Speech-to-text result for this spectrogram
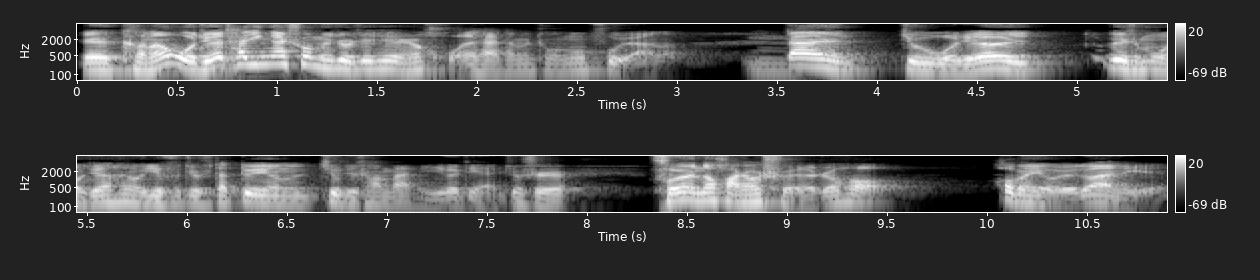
呃，可能我觉得它应该说明就是这些人活了下来，他们成功复原了。嗯但就我觉得为什么我觉得很有意思，就是它对应了旧剧场版的一个点，就是所有人都化成水了之后，后面有一段里，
